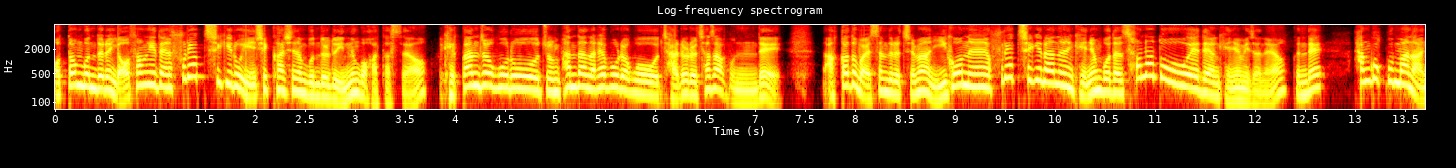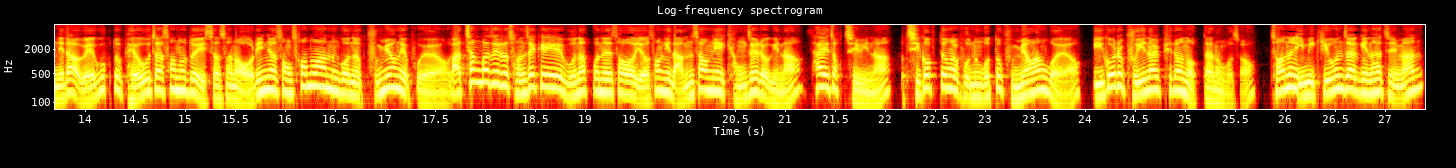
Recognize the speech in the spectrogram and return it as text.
어떤 분들은 여성에 대한 후려치기로 인식하시는 분들도 있는 것 같았어요. 객관적으로 좀 판단을 해보려고 자료를 찾아보는데 아까도 말씀드렸지만 이거는 후려치기라는 개념보다 선호도에 대한 개념이잖아요. 근데 한국뿐만 아니라 외국도 배우자 선호도에 있어서는 어린 여성 선호하는 거는 분명해 보여요. 마찬가지로 전 세계 문화권에서 여성이 남성의 경제력이나 사회적 지위나 직업 등을 보는 것도 분명한 거예요. 이거를 부인할 필요는 없다는 거죠. 저는 이미 기혼자긴 하지만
